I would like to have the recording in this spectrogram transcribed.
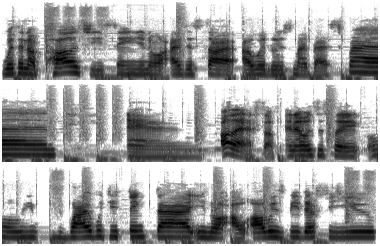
with an apology saying, you know, I just thought I would lose my best friend all that stuff. And I was just like, oh, you, why would you think that? You know, I'll always be there for you.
